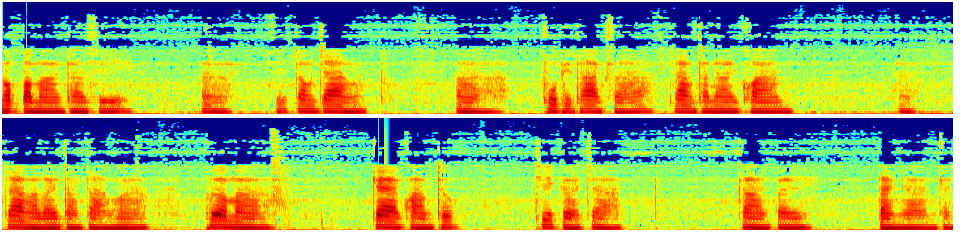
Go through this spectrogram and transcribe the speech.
งบประมาณภาษี ต้องจ้างผู้พิพากษา จ้างทนายความจ้างอะไรต่างๆมา เพื่อมาแก้ความทุกข์ที่เกิดจากการไปแต่งงานกัน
